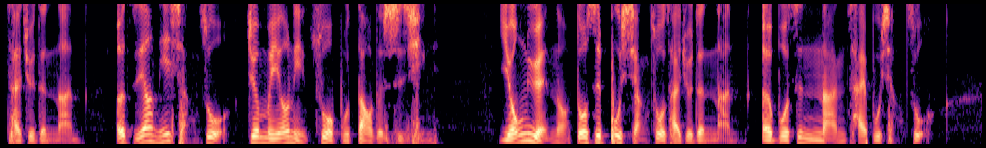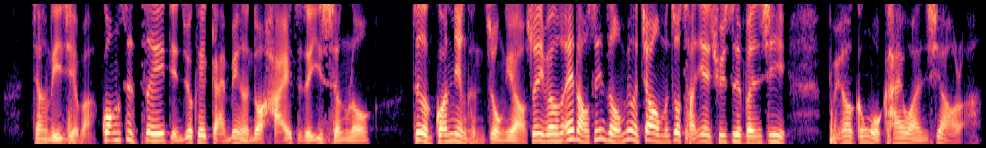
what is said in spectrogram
才觉得难。而只要你想做，就没有你做不到的事情。永远哦，都是不想做才觉得难，而不是难才不想做。这样理解吧？光是这一点就可以改变很多孩子的一生喽。这个观念很重要，所以你不要说，哎，老师你怎么没有教我们做产业趋势分析？不要跟我开玩笑啦。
